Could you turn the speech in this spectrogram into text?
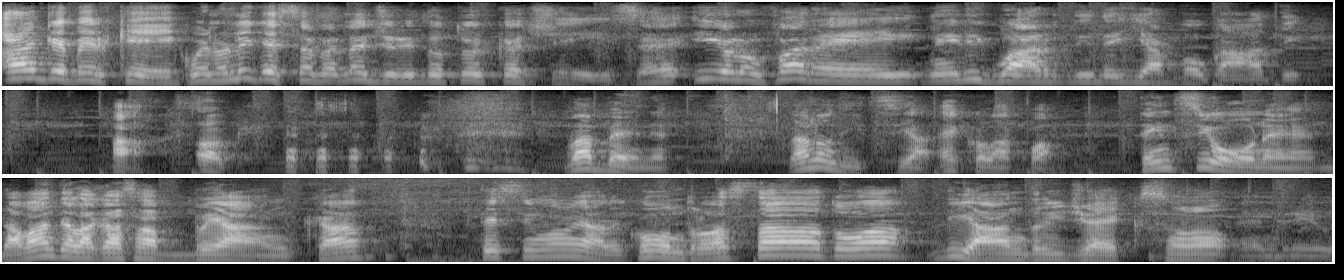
Anche perché quello lì che sta per leggere il dottor Caccese, io lo farei nei riguardi degli avvocati. Ah, Ok. va bene. La notizia, eccola qua. Tensione davanti alla Casa Bianca, testimoniale contro la statua di Andrew Jackson. Andrew.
